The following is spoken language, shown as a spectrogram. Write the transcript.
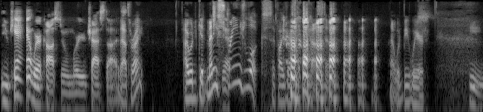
you can't wear a costume where you're chastised. That's right. I would get many Yeah. strange looks if I dressed up in a costume. That would be weird. Hmm.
